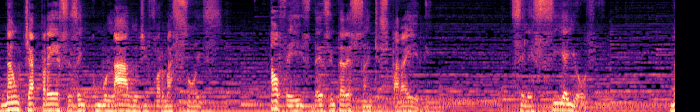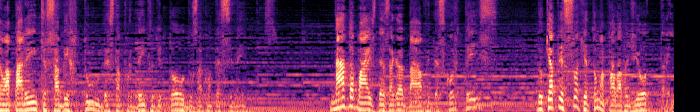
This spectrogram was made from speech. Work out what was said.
Não te apresses em cumulado de informações, talvez desinteressantes para ele. Silencia e ouve. Não aparente saber tudo, está por dentro de todos os acontecimentos. Nada mais desagradável e descortês do que a pessoa que toma a palavra de outrem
